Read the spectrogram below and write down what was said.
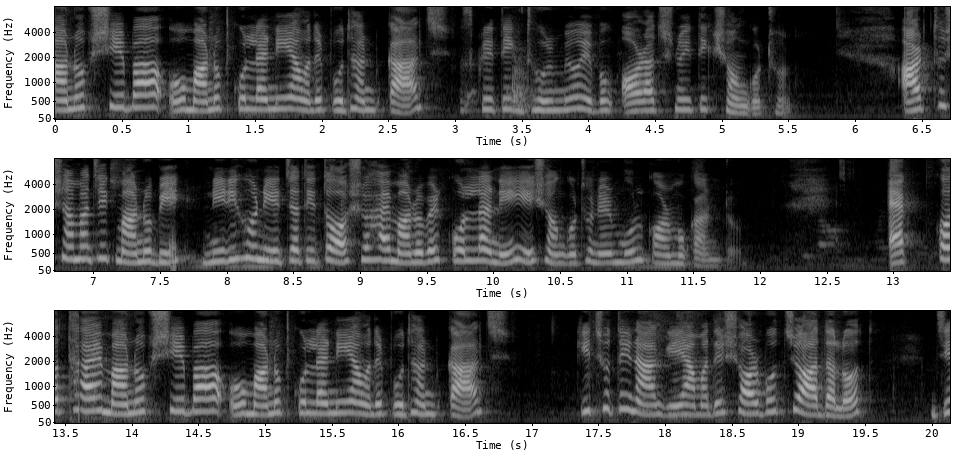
মানব সেবা ও মানব কল্যাণই আমাদের প্রধান কাজ সাংস্কৃতিক, ধর্মীয় এবং অরাজনৈতিক সংগঠন। আর্থসামাজিক, মানবিক, নিরীহ, নির্যাতিত, অসহায় মানবের কল্যাণে এই সংগঠনের মূল কর্মকাণ্ড। এক কথায়, মানব সেবা ও মানব কল্যাণই আমাদের প্রধান কাজ। কিছুদিন আগে আমাদের সর্বোচ্চ আদালত যে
